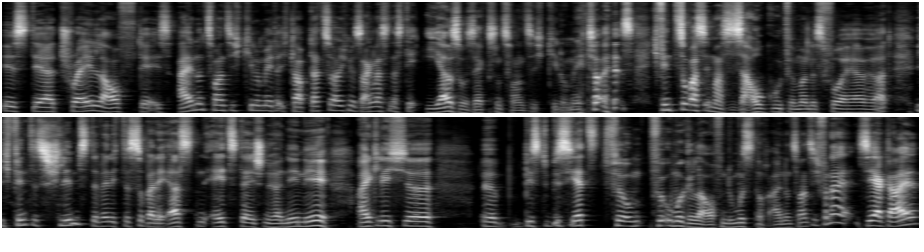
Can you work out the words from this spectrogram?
ist der Traillauf, der ist 21 Kilometer. Ich glaube, dazu habe ich mir sagen lassen, dass der eher so 26 Kilometer ist. Ich finde sowas immer saugut, wenn man das vorher hört. Ich finde das Schlimmste, wenn ich das so bei der ersten Aid Station höre. Nee, nee, eigentlich äh, äh, bist du bis jetzt für, für Umme gelaufen. Du musst noch 21. Von daher sehr geil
